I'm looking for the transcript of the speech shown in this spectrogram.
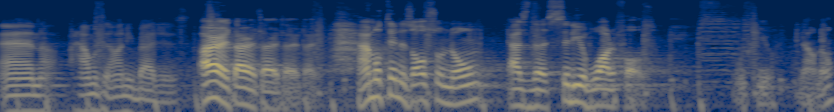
and Hamilton Honey Badgers. All right, all right, all right, all right, all right. Hamilton is also known as the city of waterfalls, which you now know,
